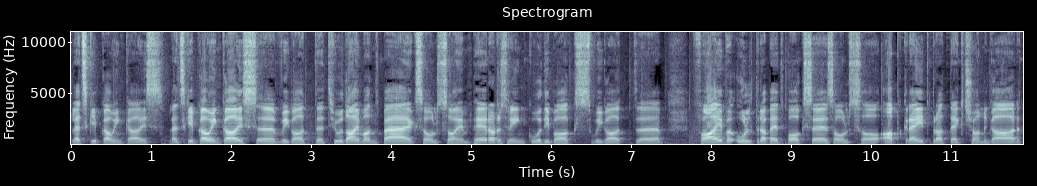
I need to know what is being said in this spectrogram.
let's keep going guys. Let's keep going guys, uh, we got uh, 2 diamond bags, also emperor's ring goodie box, we got uh, 5 ultra bed boxes, also upgrade protection guard,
